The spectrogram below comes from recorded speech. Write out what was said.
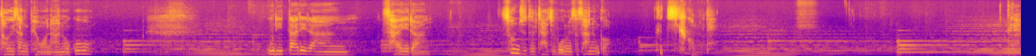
더 이상 병원 안 오고 우리 딸이랑 사이랑 손주들 자주 보면서 사는 거 그치. 그거면 돼. 그래.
